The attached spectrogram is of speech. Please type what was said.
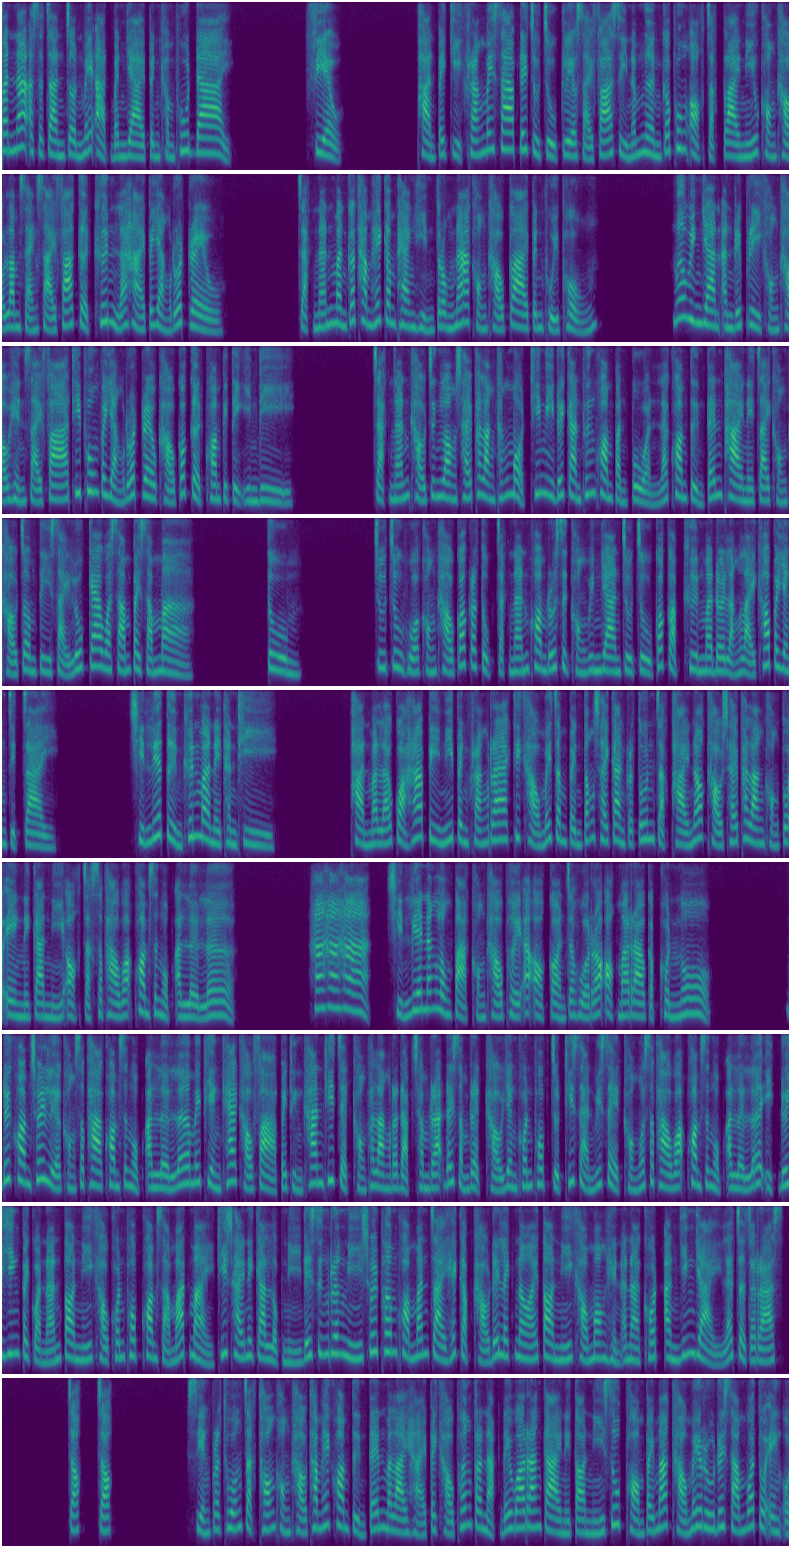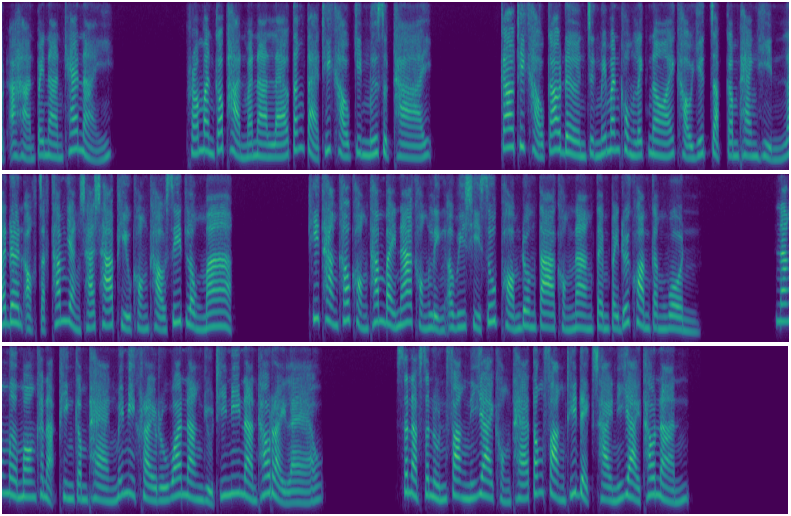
มันน่าอัศจรรย์จนไม่อาจบรรยายเป็นคำพูดได้ เฟียว ผ่านไปกี่ครั้งไม่ทราบได้จู่ๆเกลียวสายฟ้าสีน้ำเงินก็พุ่งออกจากปลายนิ้วของเขาลำแสงสายฟ้าเกิดขึ้นและหายไปอย่างรวดเร็ว จากนั้นมันก็ทำให้กำแพงหินตรงหน้าของเขากลายเป็นผุยผง เมื่อวิญญาณอันริบหรี่ของเขาเห็นสายฟ้าที่พุ่งไปอย่างรวดเร็วเขาก็เกิดความปิติยินดี จากนั้นเขาจึงลองใช้พลังทั้งหมดที่มีด้วยการพึ่งความปั่นป่วน และความตื่นเต้นภายในใจของเขาโจมตีใส่ลูกแก้ววซ้ำไปซ้ำมา ตูม จู่ๆหัวของเขาก็กระตุกจากนั้นความรู้สึกของวิญญาณจู่ๆก็กลับคืนมาโดยหลังไหลเข้าไปยังจิตใจ ชินเลี่ยตื่นขึ้นมาในทันที ผ่านมาแล้วกว่า 5 ปีนี้เป็นครั้งแรกที่เขาไม่จำเป็นต้องใช้การกระตุ้นจากภายนอกเขาใช้พลังของตัวเองในการหนีออกจากสภาวะความสงบอันเลิศเล่อฮ่าฮ่าฮ่าฉินเลี่ยนั่งลงปากของเขาเผยอาออกก่อนจะหัวเราะออกมาราวกับคนโง่ ด้วยความช่วยเหลือของสภาความสงบอันเลิศเล่อไม่เพียงแค่เขาฝ่าไปถึงขั้นที่ 7 ของพลังระดับชำระได้สำเร็จเขายังค้นพบจุดที่แสนวิเศษของวสภาวะความสงบอันเลิศเล่ออีกด้วยยิ่งไปกว่านั้นตอนนี้เขาค้นพบความสามารถใหม่ที่ใช้ในการหลบหนีได้ซึ่งเรื่องนี้ช่วยเพิ่มความมั่นใจให้กับเขาได้เล็กน้อย ตอนนี้เขามองเห็นอนาคตอันยิ่งใหญ่และเจิดจรัสจ๊อกจ๊อก เสียงประท้วงจากท้องของเขาทำให้ความตื่นเต้นมาลายหายไปเขาเพิ่งตระหนักได้ว่าร่างกายในตอนนี้สู้ผอมไปมากเขาไม่รู้ด้วยซ้ำว่าตัวเองอดอาหารไปนานแค่ไหน เพราะมันก็ผ่านมานานแล้วตั้งแต่ที่เขากินมื้อสุดท้ายก้าวที่เขาก้าวเดินจึงไม่มั่นคงเล็กน้อย เขายึดจับกำแพงหินและเดินออกจากถ้ำอย่างช้าๆ ผิวของเขาซีดลงมาก ที่ทางเข้าของถ้ำใบหน้าของหลิงอวิชีสู้ผอมดวงตาของนางเต็มไปด้วยความกังวล นางเหม่อมองขณะพิงกำแพงไม่มีใครรู้ว่านางอยู่ที่นี่นานเท่าไหร่แล้ว สนับสนุนฟังนิยายของแท้ต้องฟังที่เด็กชายนิยายเท่านั้น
